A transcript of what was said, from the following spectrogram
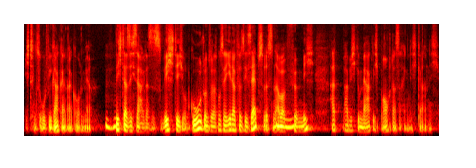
ich trinke so gut wie gar keinen Alkohol mehr. Nicht, dass ich sage, das ist wichtig und gut und so, das muss ja jeder für sich selbst wissen, aber für mich habe ich gemerkt, ich brauche das eigentlich gar nicht.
